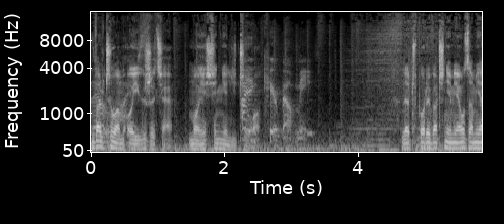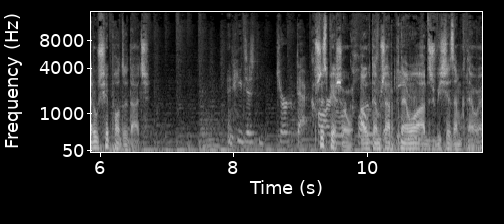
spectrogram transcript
Walczyłam o ich życie. Moje się nie liczyło. Lecz porywacz nie miał zamiaru się poddać. Przyspieszył, autem szarpnęło, a drzwi się zamknęły.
